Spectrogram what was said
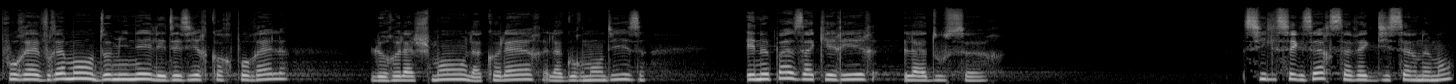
pourrait vraiment dominer les désirs corporels, le relâchement, la colère, la gourmandise, et ne pas acquérir la douceur? S'il s'exerce avec discernement,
